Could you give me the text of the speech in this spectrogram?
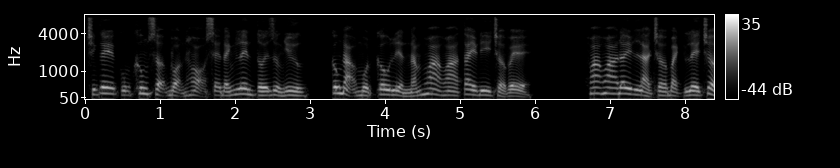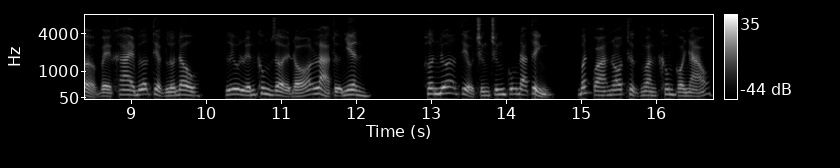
Chính tê cũng không sợ bọn họ sẽ đánh lên tới dường như, công đạo một câu liền nắm hoa hoa tay đi trở về. Hoa hoa đây là chờ bạch lê trở về khai bữa tiệc lớn đâu, lưu luyến không rời đó là tự nhiên. Hơn nữa tiểu chứng chứng cũng đã tỉnh, bất quá nó thực ngoan không có nháo,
